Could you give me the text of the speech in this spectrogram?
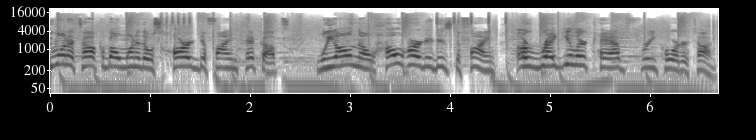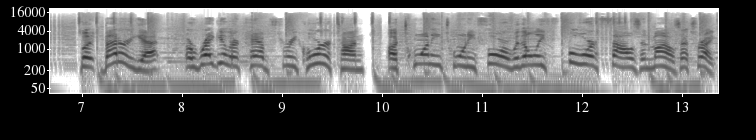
You want to talk about one of those hard to find pickups? We all know how hard it is to find a regular cab three quarter ton. But better yet, a regular cab three quarter ton, a 2024 with only 4,000 miles. That's right.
